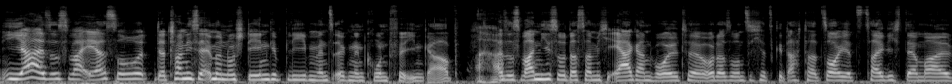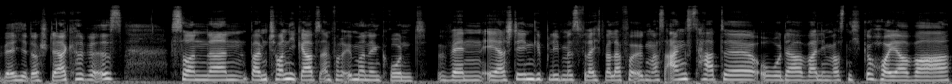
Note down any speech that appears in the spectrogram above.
Ja, also es war eher so, der Johnny ist ja immer nur stehen geblieben, wenn es irgendeinen Grund für ihn gab. Aha. Also es war nie so, dass er mich ärgern wollte oder so und sich jetzt gedacht hat, so, jetzt zeige ich dir mal, wer hier der Stärkere ist. Sondern beim Johnny gab es einfach immer einen Grund. Wenn er stehen geblieben ist, vielleicht weil er vor irgendwas Angst hatte oder weil ihm was nicht geheuer war.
